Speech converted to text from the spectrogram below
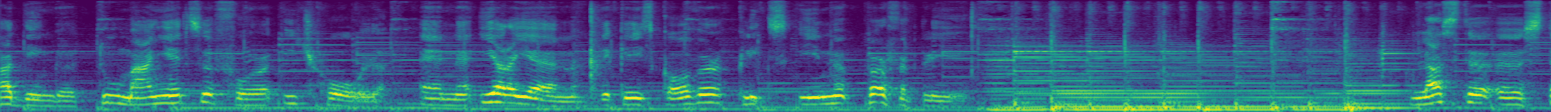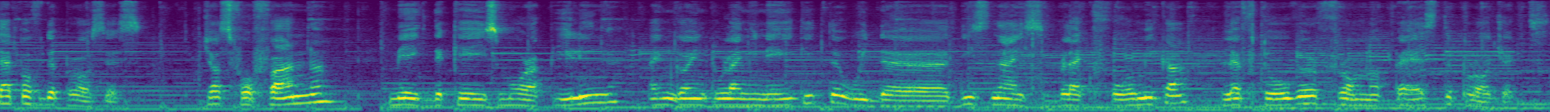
Adding two magnets for each hole and here I am, the case cover clicks in perfectly. Last uh, step of the process, just for fun, make the case more appealing, I'm going to laminate it with uh, this nice black formica left over from past projects.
